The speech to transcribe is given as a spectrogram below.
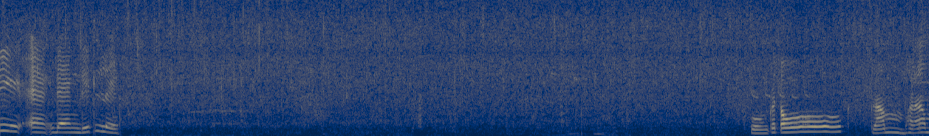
ดีแองแดงดิดเลยผมก็ตกพลัมพลัม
